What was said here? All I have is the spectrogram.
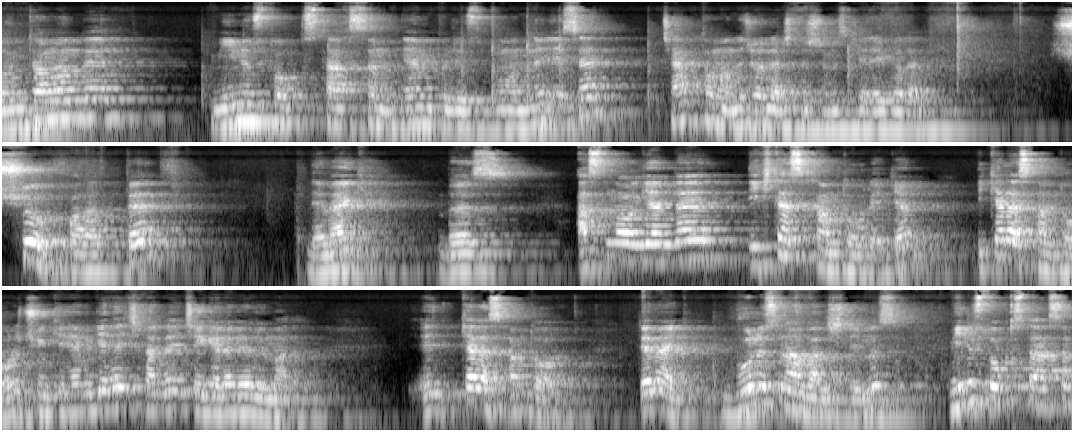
o'ng tomonda minus 9 taqsim m plus 10 ni esa chap tomonda joylashtirishimiz kerak bo'ladi. Shu holatda demak biz aslini olganda ikkitasi ham to'g'ri ekan. Ikkalasi ham to'g'ri chunki m ga hech qanday chegara. Ikkalasi ham to'g'ri. Demak, bunisini avval ishlaymiz. Minus 9 taqsim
